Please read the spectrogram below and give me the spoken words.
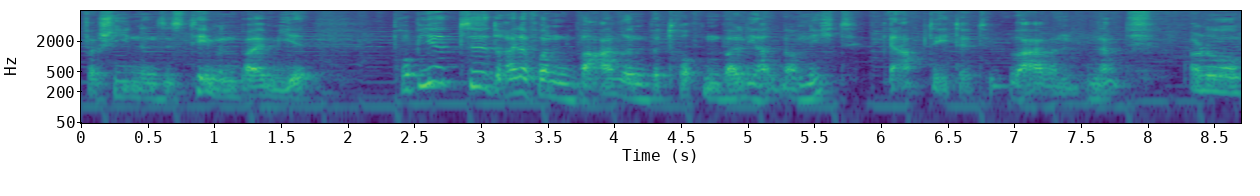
verschiedenen Systemen bei mir probiert. Drei davon waren betroffen, weil die halt noch nicht geupdatet waren. Ne? Also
